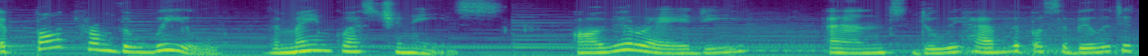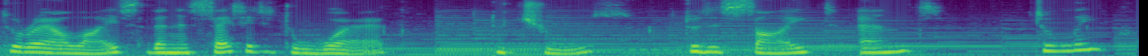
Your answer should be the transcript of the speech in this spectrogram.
Apart from the will, the main question is, are we ready and do we have the possibility to realize the necessity to work, to choose, to decide and to live?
